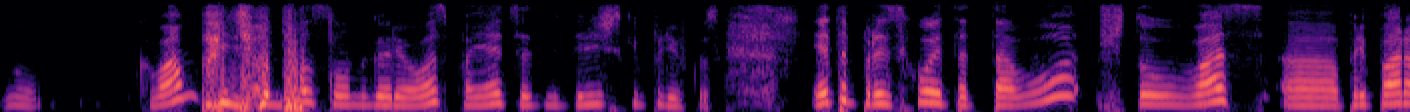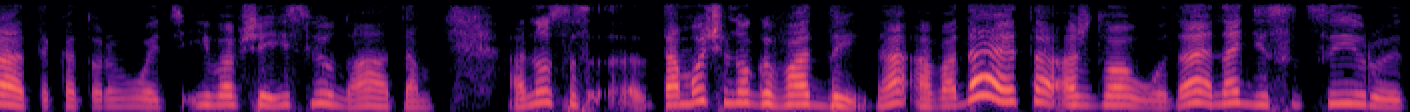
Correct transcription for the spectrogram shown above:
ну, к вам пойдет, да, условно говоря, у вас появится этот металлический привкус. Это происходит от того, что у вас э, препараты, которые вводите, и вообще и слюна там, оно, там очень много воды, да, а вода это H2O, да, она диссоциирует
